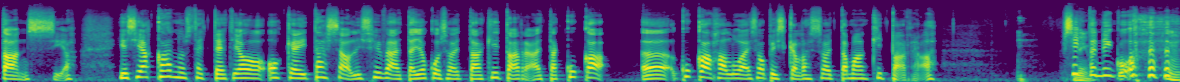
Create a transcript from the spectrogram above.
tanssia. Ja siellä kannustettiin, että joo, okei, tässä olisi hyvä, että joku soittaa kitaraa, että kuka, äh, kuka haluaisi opiskella soittamaan kitaraa. Sitten, niin. Niin kuin, mm.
